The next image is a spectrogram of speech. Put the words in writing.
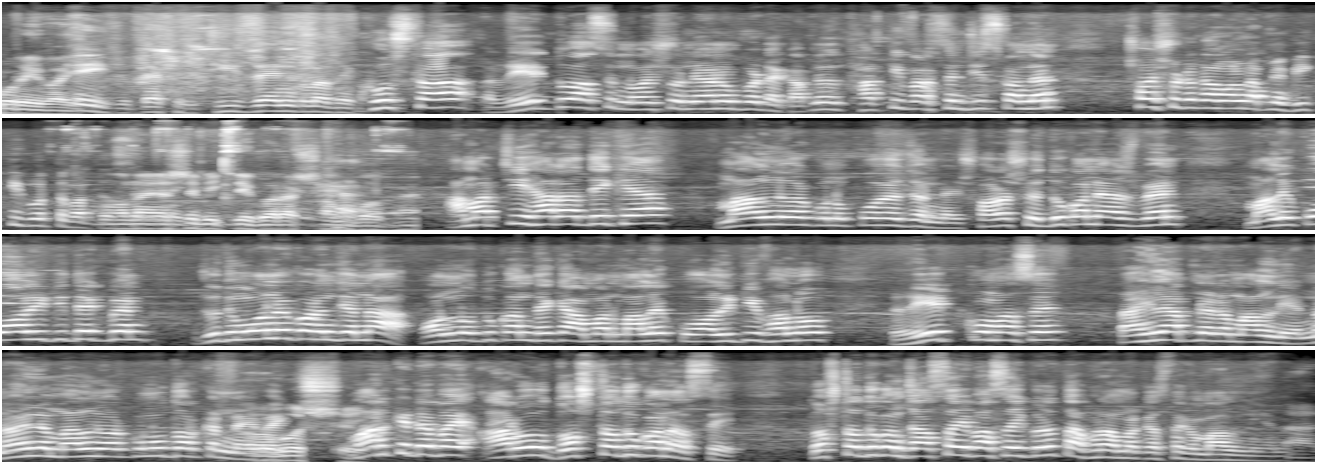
ওরে ভাই। এই যে দেখেন ডিজাইনগুলো দেখেন। খুচরা রেট তো আছে নয়শো নিরানব্বই টাকা। আপনি থার্টি পার্সেন্ট ডিসকাউন্ট দেন ছয়শো টাকা মাল আপনি বিক্রি করতে পারতেছেন। অনায়াসে বিক্রি করা সম্ভব হ্যাঁ। আমার চেহারা দেখে মাল নেওয়ার কোনো প্রয়োজন নেই। সরাসরি দোকানে আসবেন মালের কোয়ালিটি দেখবেন। যদি মনে করেন যে না অন্য দোকান থেকে আমার মালের কোয়ালিটি ভালো রেট কম আছে তাহলে আপনারা মাল নেন নাহলে মাল নেওয়ার কোনো দরকার নেই ভাই। মার্কেটে ভাই আরও দশটা দোকান আছে। দশটা দোকান যাচাই বাছাই করে তারপর আমার কাছ থেকে মাল নিয়ে নেন।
